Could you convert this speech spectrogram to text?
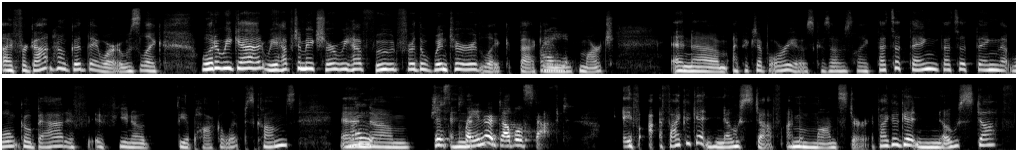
I forgot how good they were. It was like, what do we get? We have to make sure we have food for the winter, like back in March. And um, I picked up Oreos because I was like, that's a thing. That's a thing that won't go bad if if you know the apocalypse comes. And Right. um, Just and plain or double stuffed. if if I could get no stuff, I'm a monster. If I could get no stuff,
